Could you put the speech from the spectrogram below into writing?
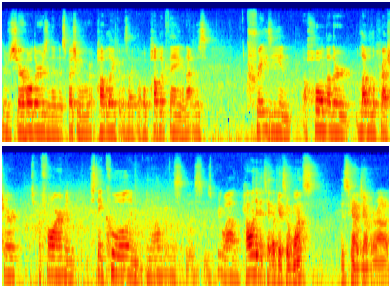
there's shareholders, and then especially when we went public, it was like the whole public thing, and that was crazy and a whole nother level of pressure to perform and stay cool, and you know, it was it was, it was pretty wild. how long did it take okay so once this is kind of jumping around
